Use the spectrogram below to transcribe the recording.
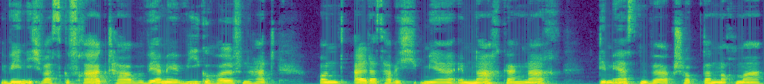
wen ich was gefragt habe, wer mir wie geholfen hat. Und all das habe ich mir im Nachgang nach dem ersten Workshop dann nochmal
